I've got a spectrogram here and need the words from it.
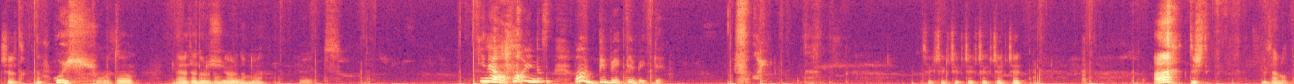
çık. Oy şurada. Nerede durdum şey gördün mü? Yine aynısı. Baba bir bekle bekle. Çık çık çık çık çık çık çık. Ah düştük. Güzel oldu.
